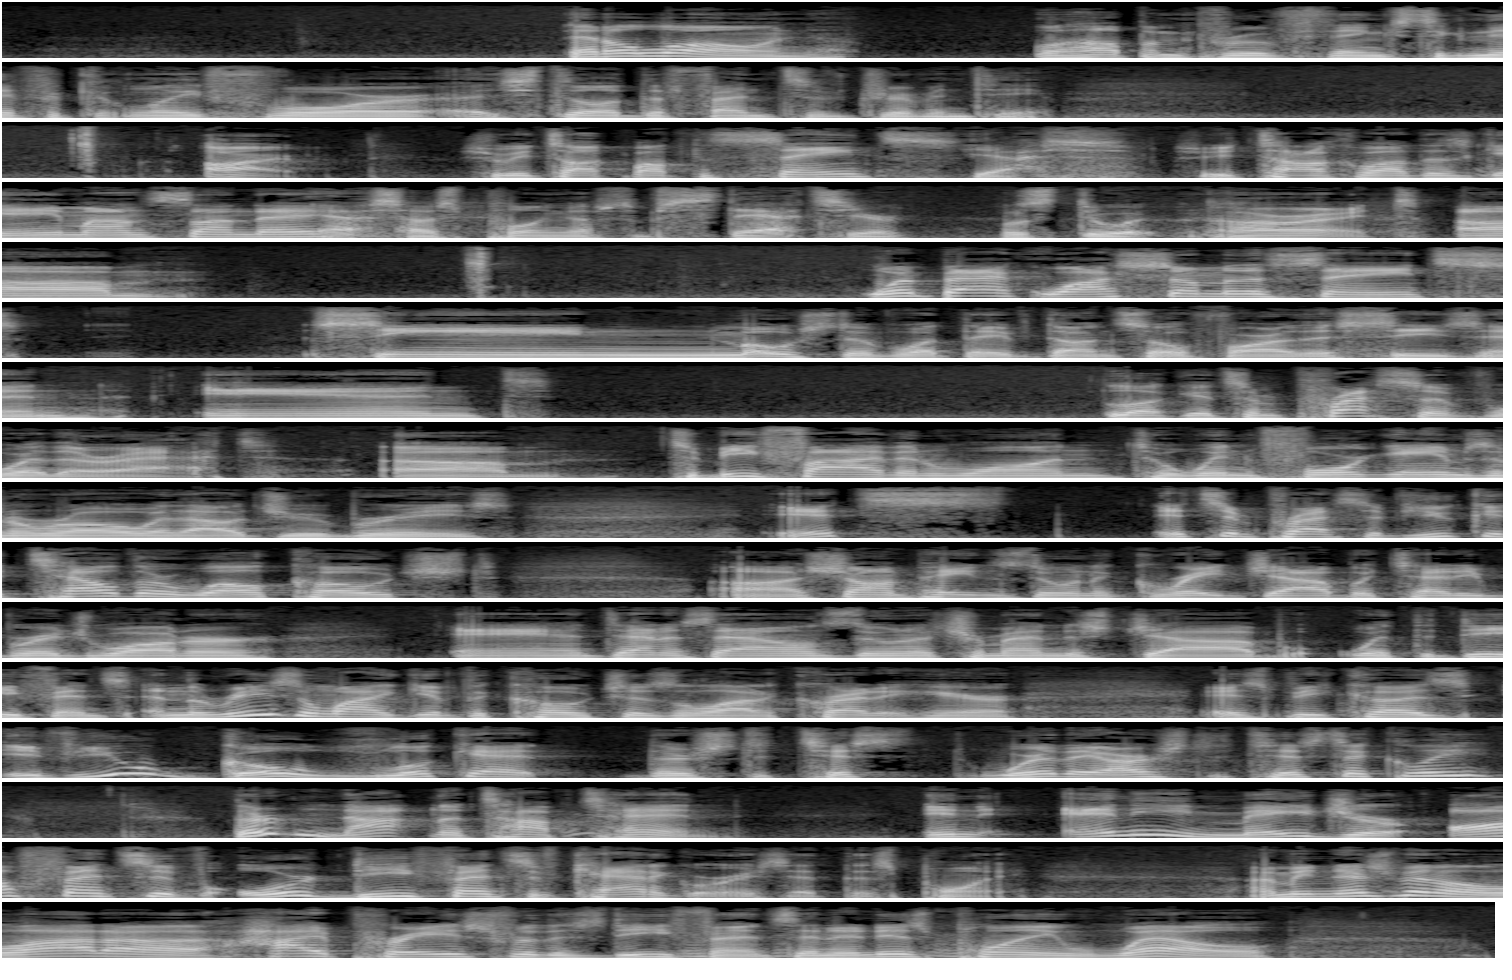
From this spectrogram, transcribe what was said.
That alone will help improve things significantly for uh, still a defensive driven team. All right. Should we talk about the Saints? Yes. Should we talk about this game on Sunday? Yes, I was pulling up some stats here. Let's do it. All right. Um, went back, watched some of the Saints, seen most of what they've done so far this season, and look, it's impressive where they're at. Um, to be five and one, to win four games in a row without Drew Brees, it's it's impressive. You could tell they're well coached. Uh, Sean Payton's doing a great job with Teddy Bridgewater, and Dennis Allen's doing a tremendous job with the defense. And the reason why I give the coaches a lot of credit here is because if you go look at their statist where they are statistically, they're not in the top ten in any major offensive or defensive categories at this point. I mean, there's been a lot of high praise for this defense, and it is playing well,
